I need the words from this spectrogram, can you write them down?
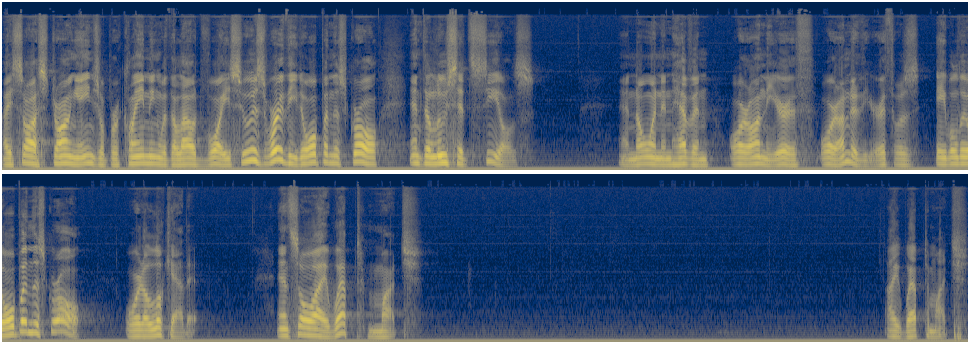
I saw a strong angel proclaiming with a loud voice, Who is worthy to open the scroll and to loose its seals? And no one in heaven or on the earth or under the earth was able to open the scroll or to look at it. And so I wept much. I wept much.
